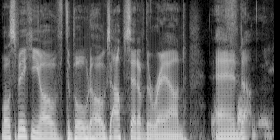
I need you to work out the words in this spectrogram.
well, speaking of the Bulldogs, upset of the round, and Fuck me.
